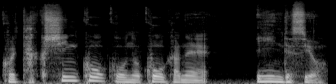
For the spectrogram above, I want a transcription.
これ拓進高校の校歌ねいいんですよ。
